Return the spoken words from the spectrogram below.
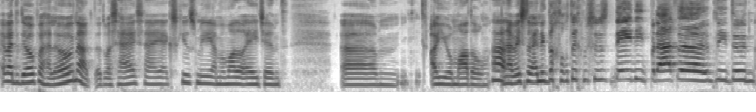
En wij de open, hallo. Nou, dat was hij. Zei, excuse me, I'm a model agent. Um, are you a model? Ah. En hij wist nog, en ik dacht toch tegen mijn zus, nee, niet praten, niet doen.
